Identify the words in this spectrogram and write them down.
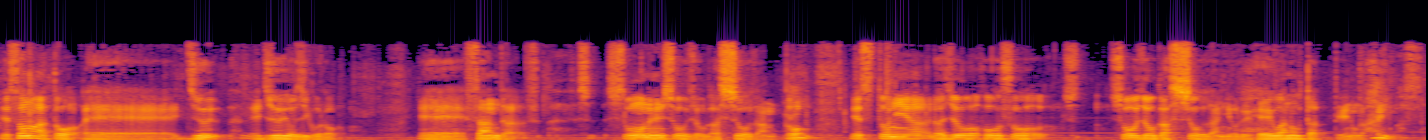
でその後、えー10 14時頃、えー三田少年少女合唱団と、はい。エストニアラジオ放送少女合唱団による平和の歌っていうのが入ります。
